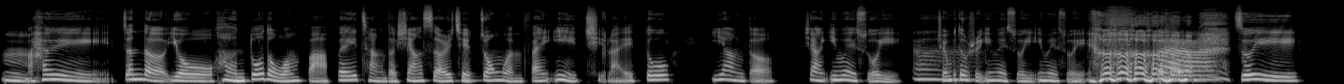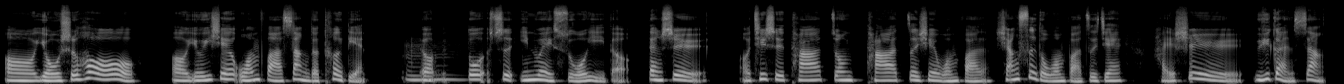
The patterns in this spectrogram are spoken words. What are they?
嗯，还会真的有很多的文法非常的相似，而且嗯中文翻译起来都一样的，像因为所以，全部都是嗯因为所以，因为所以。所以呃，有时候呃有一些文法上的特点，呃嗯，都是因为所以的，但是呃其实它中它这些文法相似的文法之间，还是语感上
